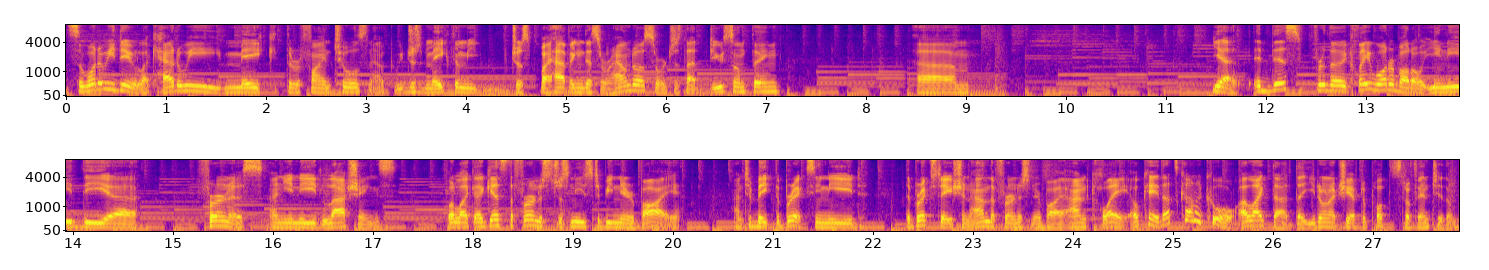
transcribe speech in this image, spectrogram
So what do we do? Like, how do we make the refined tools now? Can we just make them just by having this around us, or does that do something? Um, yeah, this, for the clay water bottle, you need the uh, furnace and you need lashings. But like, I guess the furnace just needs to be nearby. And to make the bricks, you need the brick station and the furnace nearby and clay. Okay, that's kind of cool. I like that, that you don't actually have to put the stuff into them.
